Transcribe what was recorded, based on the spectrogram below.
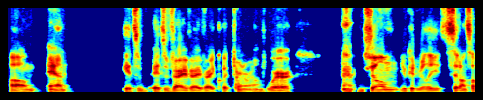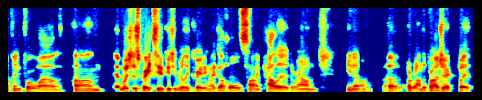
Um, and it's it's very, very, very quick turnaround where film you could really sit on something for a while. Um, which is great too, because you're really creating like a whole sonic palette around, you know, uh, around the project. But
